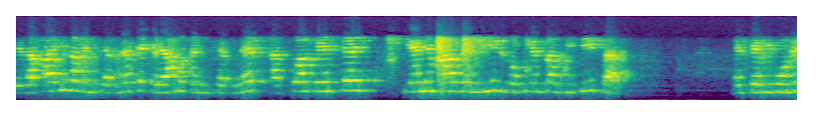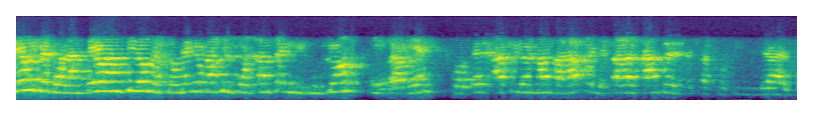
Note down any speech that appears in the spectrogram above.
de la página de internet que creamos en internet, actualmente tiene más de 1.200 visitas. El teriboneo y el volanteo han sido nuestro medio más importante de difusión y también porque ha sido el más barato y está al alcance de nuestras posibilidades.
